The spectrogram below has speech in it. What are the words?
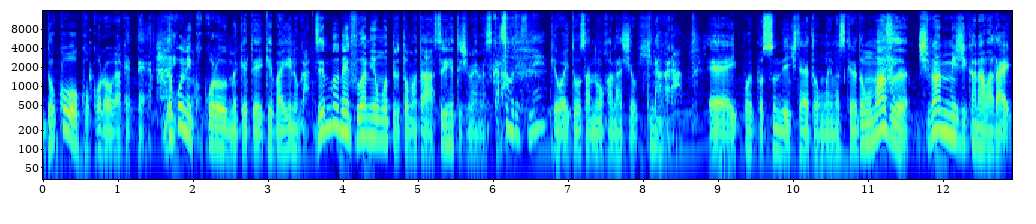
どこを心がけて、はい。どこに心を向けていけばいいのか全部ね不安に思ってるとまたすり減ってしまいますからそうですね。今日は伊藤さんのお話を聞きながら、えー一歩一歩進んでいきたいと思いますけれどもまず、一番身近な話題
